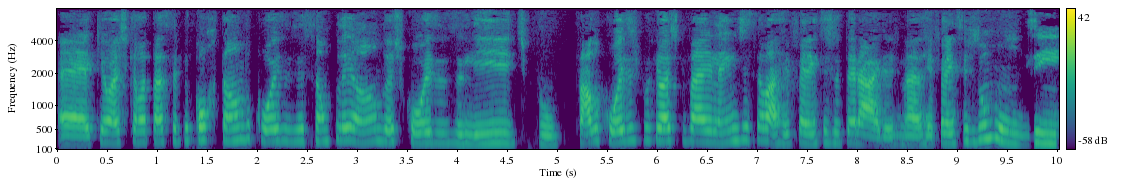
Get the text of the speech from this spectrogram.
É, que eu acho que ela tá sempre cortando coisas e sampleando as coisas ali, tipo, falo coisas porque eu acho que vai além de, sei lá, referências literárias, né? Referências do mundo. Sim.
